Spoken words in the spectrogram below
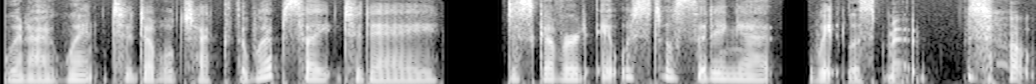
When I went to double check the website today, discovered it was still sitting at waitlist mode. So,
